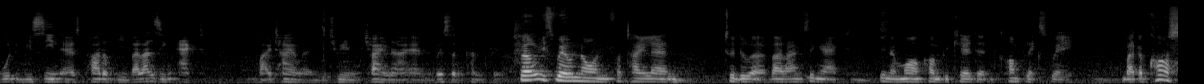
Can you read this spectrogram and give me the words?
would it be seen as part of the balancing act by Thailand between China and Western countries? Well, it's well known for Thailand to do a balancing act in a more complicated, and complex way. But of course,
